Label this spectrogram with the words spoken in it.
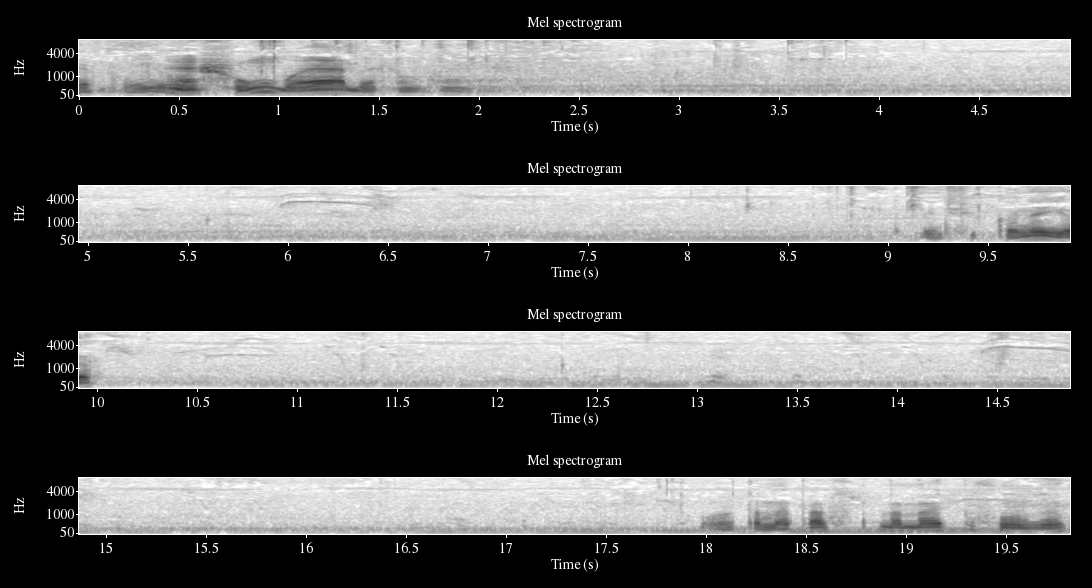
Mais fundo. É chumbo, é, Berson. Tá identificando aí, ó. Outro tá mais, pra, mais, mais profundo, né?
